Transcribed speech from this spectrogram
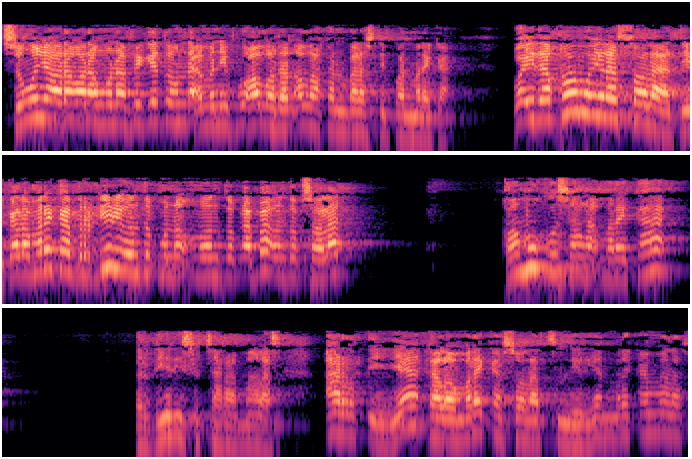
Sungguhnya orang-orang munafik itu hendak menipu Allah dan Allah akan balas tipuan mereka. Wa idza qamu ila sholati kalau mereka berdiri untuk untuk apa? Untuk salat kamu kusala mereka berdiri secara malas. Artinya kalau mereka sholat sendirian mereka malas.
